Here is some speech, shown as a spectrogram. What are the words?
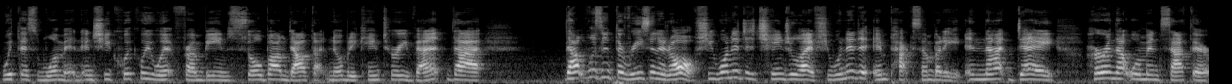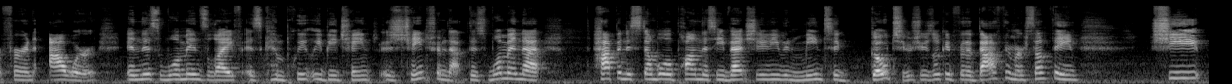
with this woman and she quickly went from being so bummed out that nobody came to her event that that wasn't the reason at all. She wanted to change a life. She wanted to impact somebody. And that day, her and that woman sat there for an hour, and this woman's life is completely be changed is changed from that. This woman that happened to stumble upon this event she didn't even mean to go to. She was looking for the bathroom or something. She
